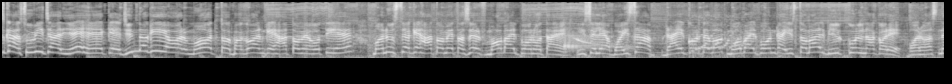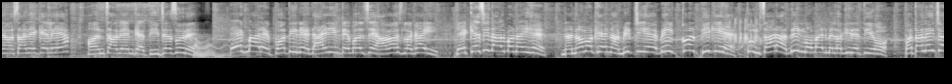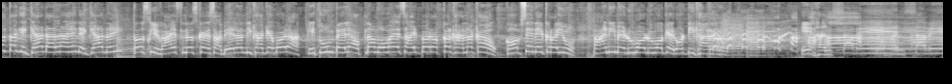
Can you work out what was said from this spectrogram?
आज का सुविचार ये है कि ज़िंदगी और मौत तो भगवान के हाथों में होती है। मनुष्य के हाथों में तो सिर्फ़ मोबाइल फ़ोन होता है। इसलिए भाई साहब ड्राइव करते वक्त मोबाइल फ़ोन का इस्तेमाल बिल्कुल ना करे। और हंसने हंसाने के लिए हंसा बहन के पीछे सुने। एक बार एक पति ने डाइनिंग टेबल से आवाज़ लगाई ये कैसी दाल बनाई है? ना नमक है ना मिर्ची है बिल्कुल फीकी है। तुम सारा दिन मोबाइल में लगी रहती हो। पता नहीं चलता कि क्या डालना है ने क्या नहीं। तो उसकी वाइफ ने उसको ऐसा बेलन दिखा के बोला कि तुम पहले अपना मोबाइल साइड पर रखकर खाना खाओ। कब से देख रही हूँ पानी में डुबो डुबो के रोटी खा रहे हो। ये हंसा बे हंसा बे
